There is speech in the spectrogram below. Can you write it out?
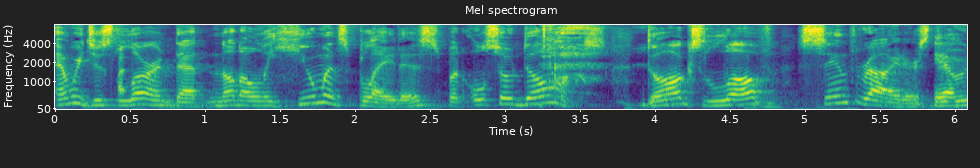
and we just learned that not only humans play this, but also dogs. dogs love synth riders, Yeah.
